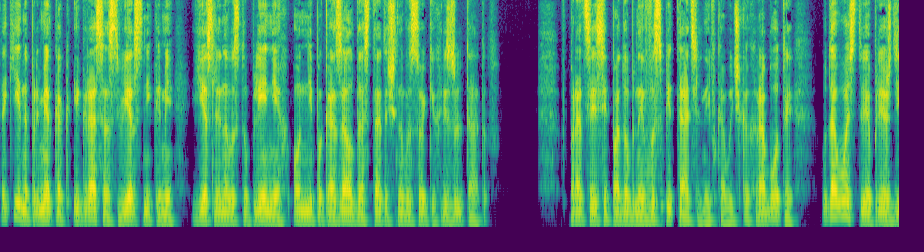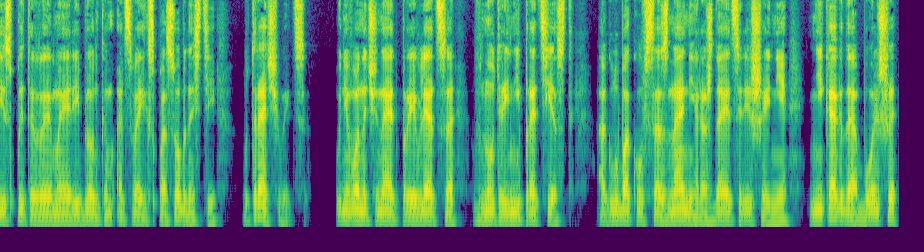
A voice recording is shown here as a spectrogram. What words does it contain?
такие, например, как игра со сверстниками, если на выступлениях он не показал достаточно высоких результатов. В процессе подобной «воспитательной» в кавычках работы удовольствие, прежде испытываемое ребенком от своих способностей, утрачивается у него начинает проявляться внутренний протест, а глубоко в сознании рождается решение «никогда больше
